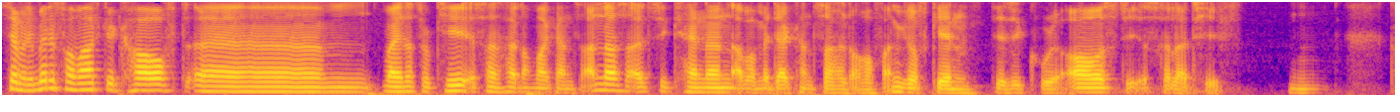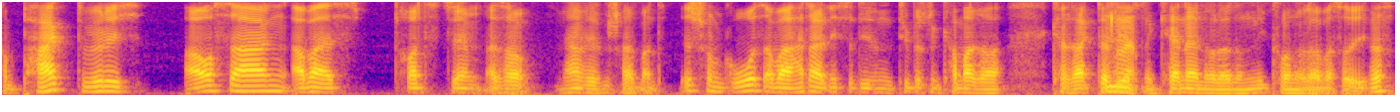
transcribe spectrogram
Ich habe mir ein Mittelformat gekauft, ähm, weil ich dachte, okay, ist dann halt nochmal ganz anders als sie kennen, aber mit der kannst du halt auch auf Angriff gehen. Die sieht cool aus, die ist relativ hm, kompakt, würde ich auch sagen, aber ist trotzdem, also, ja, wie beschreibt man es? Ist schon groß, aber hat halt nicht so diesen typischen Kameracharakter, wie jetzt eine Canon oder so ein Nikon oder was weiß ich was.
